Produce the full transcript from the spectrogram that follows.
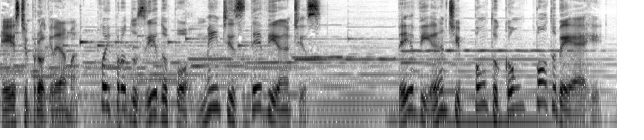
Este programa foi produzido por Mentes Deviantes. deviante.com.br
